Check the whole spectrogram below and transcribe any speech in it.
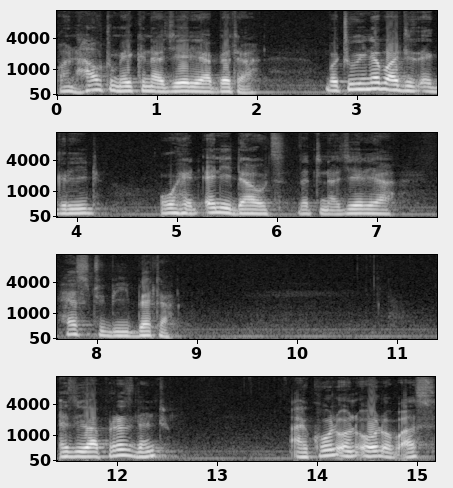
on how to make Nigeria better, but we never disagreed or had any doubts that Nigeria has to be better. As your president, I call on all of us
